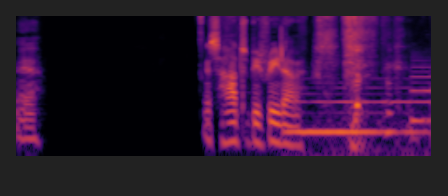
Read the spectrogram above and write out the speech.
yeah, it's hard to be freediver.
